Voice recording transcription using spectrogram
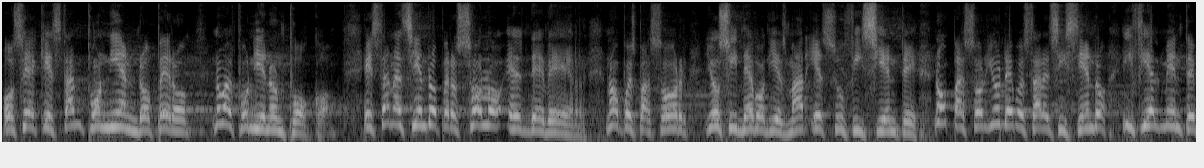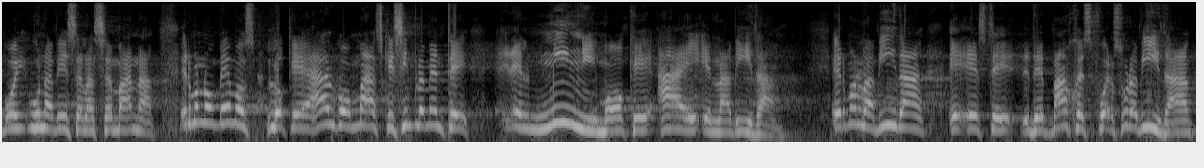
O sea que están poniendo, pero no más poniendo un poco. Están haciendo, pero solo el deber. No, pues pastor, yo sí debo diezmar, es suficiente. No, pastor, yo debo estar asistiendo y fielmente voy una vez a la semana. Hermano, vemos lo que algo más que simplemente el mínimo que hay en la vida. Hermano, la vida eh, este, de bajo esfuerzo, una vida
